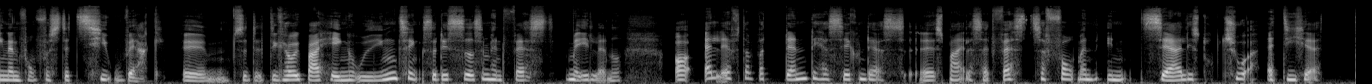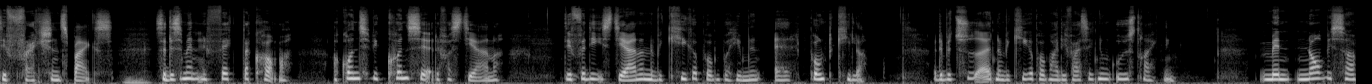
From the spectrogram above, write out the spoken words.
en eller anden form for stativværk. Øh, så det, det kan jo ikke bare hænge ud i ingenting, så det sidder simpelthen fast med et eller andet. Og alt efter, hvordan det her sekundære øh, spejl er sat fast, så får man en særlig struktur af de her diffraction spikes. Mm. Så det er simpelthen en effekt, der kommer. Og grunden til, at vi kun ser det fra stjerner, det er fordi stjernerne, når vi kigger på dem på himlen, er punktkilder. Og det betyder, at når vi kigger på dem, har de faktisk ikke nogen udstrækning. Men når vi så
